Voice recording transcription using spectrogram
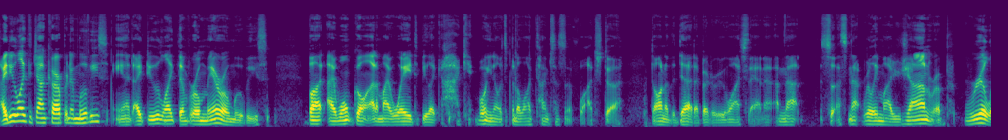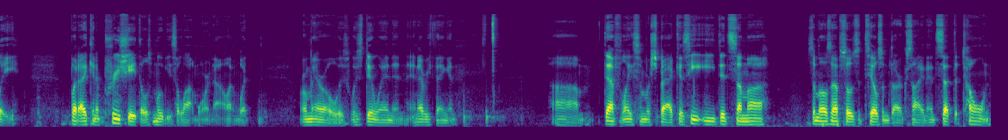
I do like the John Carpenter movies, and I do like the Romero movies, but I won't go out of my way to be like, oh, I can't. Well, you know, it's been a long time since I've watched uh, Dawn of the Dead. I better rewatch that. I'm not. So that's not really my genre, really, but I can appreciate those movies a lot more now and what Romero was was doing and, and everything, and um, definitely some respect because he, he did some uh, some of those episodes of Tales from Dark Side and set the tone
